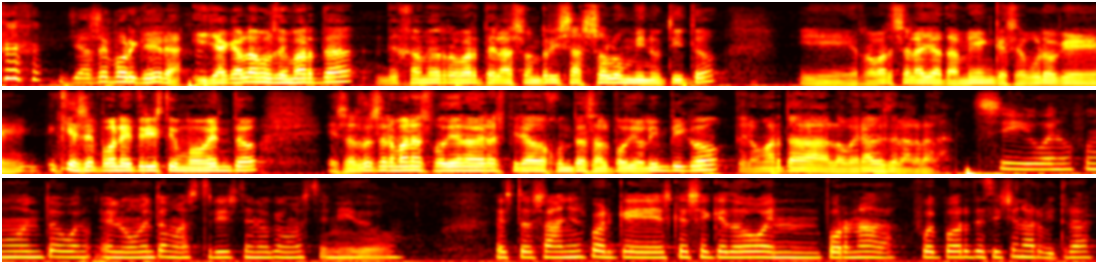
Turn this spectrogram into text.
Ya sé por qué era. Y ya que hablamos de Marta, déjame robarte la sonrisa solo un minutito y robársela ya también, que seguro que, que se pone triste un momento. Esas dos hermanas podían haber aspirado juntas al podio olímpico, pero Marta lo verá desde la grada. Sí, bueno, fue un momento, bueno, el momento más triste ¿no? que hemos tenido estos años porque es que se quedó en por nada, fue por decisión arbitral.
